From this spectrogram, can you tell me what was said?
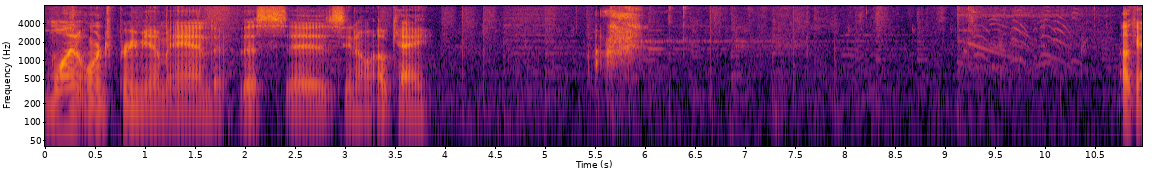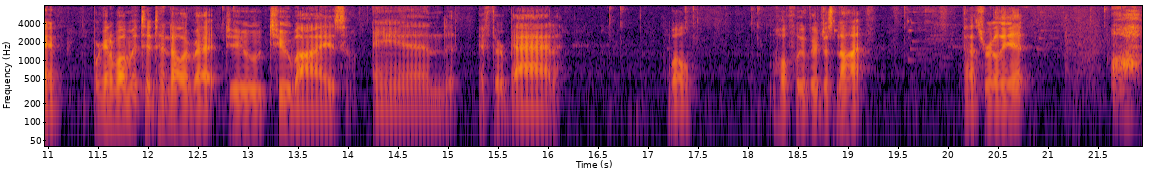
One orange premium, and this is, you know, okay. Okay, we're gonna bump it to ten dollar bet, do two buys, and if they're bad, well, hopefully they're just not. That's really it. Oh,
